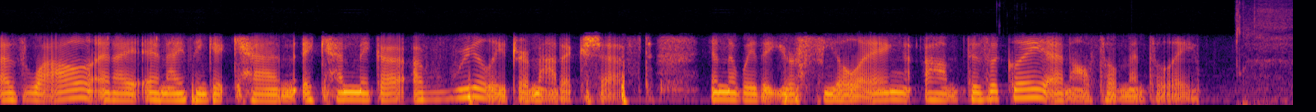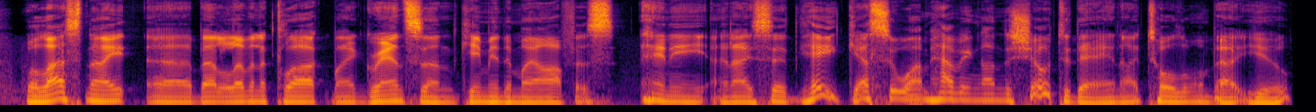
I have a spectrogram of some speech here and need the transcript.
as well and I and I think it can it can make a, a really dramatic shift in the way that you're feeling um, physically and also mentally. Well, last night, uh, about 11 o'clock, my grandson came into my office and, he, and I said, Hey, guess who I'm having on the show today? And I told him about you.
